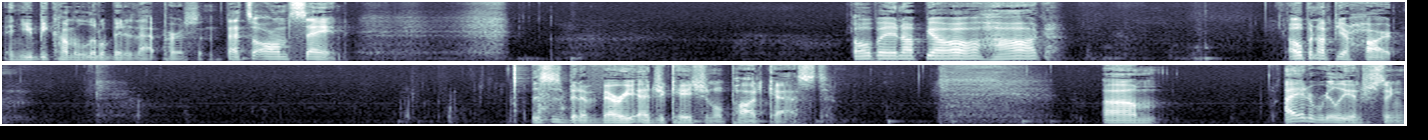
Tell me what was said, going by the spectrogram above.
and you become a little bit of that person. That's all I'm saying. Open up your heart. Open up your heart. This has been a very educational podcast. Um, I had a really interesting.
